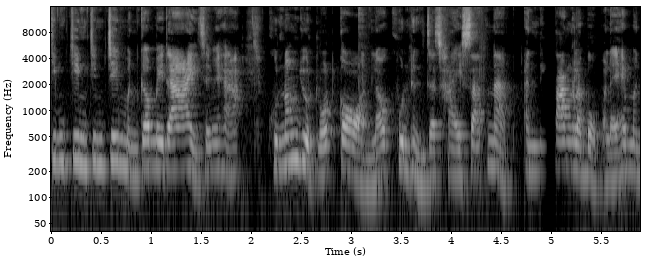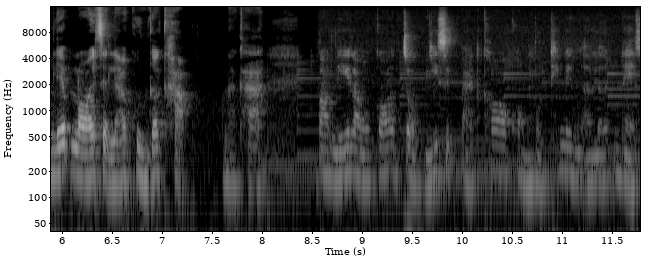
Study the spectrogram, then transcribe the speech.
จิ้มจิ้มจิ้มจิ้มมันก็ไม่ได้ใช่ไหมคะ คุณต้องหยุดรถก่อน แล้วคุณถึงจะใช้ซัดแนปอันนี้ตั้งระบบอะไรให้มันเรียบร้อยเสร็จแล้วคุณก็ขับนะคะ ตอนนี้เราก็จบ 28 ข้อของบทที่ 1 alertness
